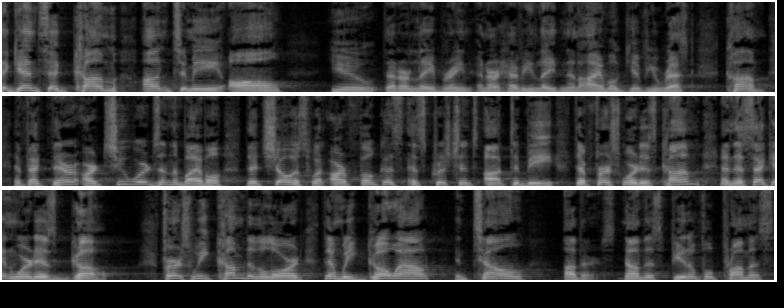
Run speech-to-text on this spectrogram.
again said, come unto me, all you that are laboring and are heavy laden, and I will give you rest. Come. In fact, there are two words in the Bible that show us what our focus as Christians ought to be. The first word is come, and the second word is go. First, we come to the Lord, then we go out and tell others. Now, this beautiful promise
